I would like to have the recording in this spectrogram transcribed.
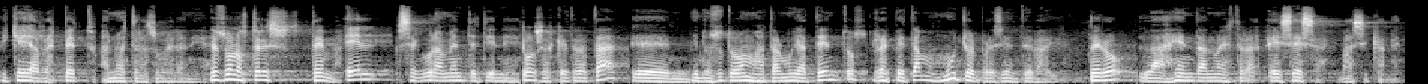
y que haya respeto a nuestra soberanía. Esos son los tres temas. Él seguramente tiene cosas que tratar eh, y nosotros vamos a estar muy atentos. Respetamos mucho al presidente Biden, pero la agenda nuestra es esa, básicamente.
